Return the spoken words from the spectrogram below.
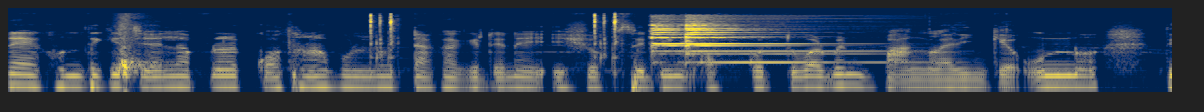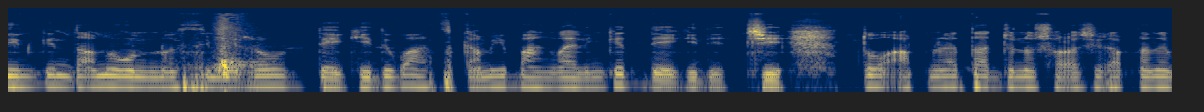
এখন থেকে চাইলে আপনারা কথা না বললেও টাকা কেটে নেয়। এসব সেটিং অফ করতে পারবেন বাংলা লিঙ্কে অন্য দিন কিন্তু আমি অন্য সিমেরও দেখিয়ে দেবো। আজকে আমি বাংলা লিঙ্কে দেখিয়ে দিচ্ছি। তো আপনারা তার জন্য সরাসরি আপনাদের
